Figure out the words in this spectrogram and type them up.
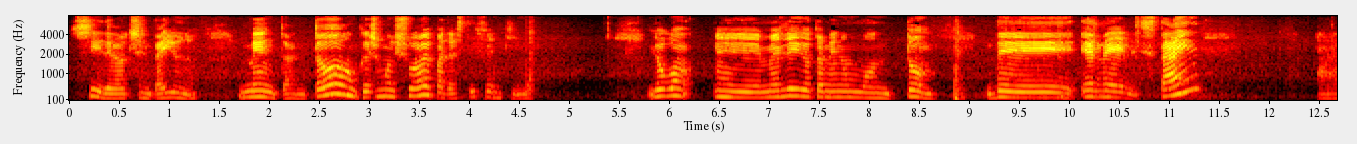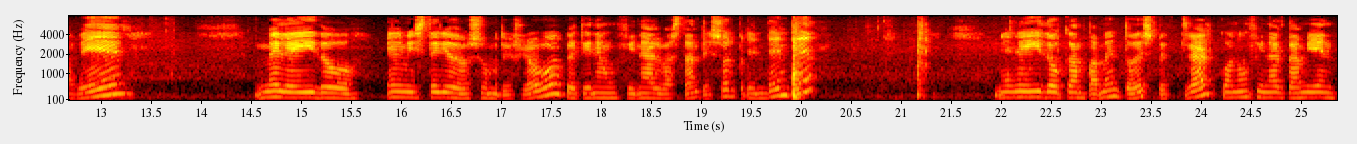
Sí, del 81. Me encantó, aunque es muy suave para Stephen King. Luego eh, me he leído también un montón de R.L. Stein. A ver. Me he leído El misterio de los hombres lobo, que tiene un final bastante sorprendente. Me he leído Campamento Espectral, con un final también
